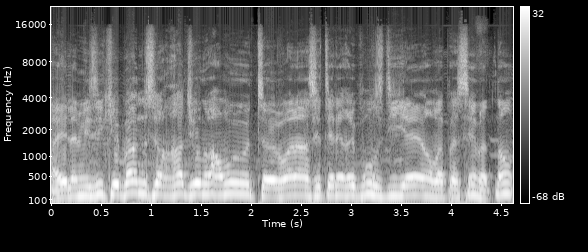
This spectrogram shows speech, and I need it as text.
Allez, la musique est bonne sur Radio Noirmouth. Voilà, c'était les réponses d'hier. On va passer maintenant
